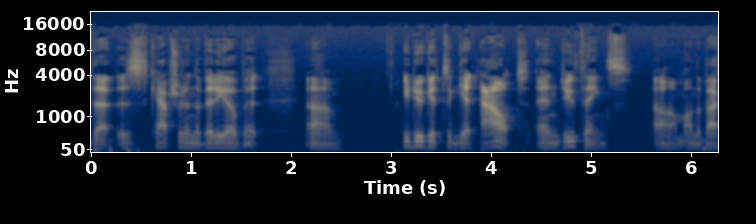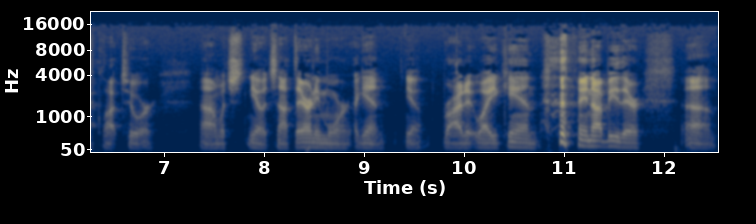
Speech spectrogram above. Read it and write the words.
that is captured in the video, but um, you do get to get out and do things um, on the backlot tour, um, which you know it's not there anymore. Again, you know, ride it while you can. May not be there. Um,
